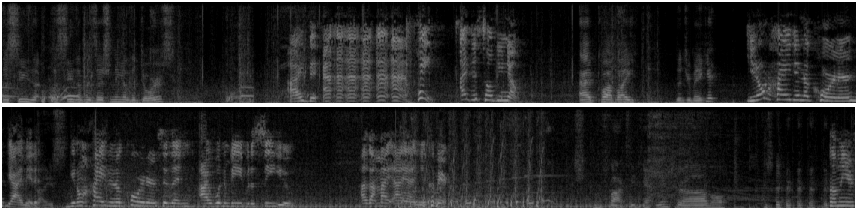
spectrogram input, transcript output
to see the to see the positioning of the doors. I did. Uh, uh, uh, uh, uh, uh. Hey! I just told you no. Hey, Popeye, did you make it? You don't hide in a corner. Yeah, I made it. Nice. You don't hide in a corner so then I wouldn't be able to see you. I got my eye on you. Come here. Foxy getting in trouble. Come here.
